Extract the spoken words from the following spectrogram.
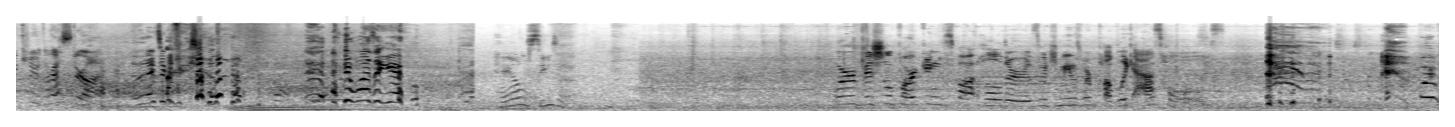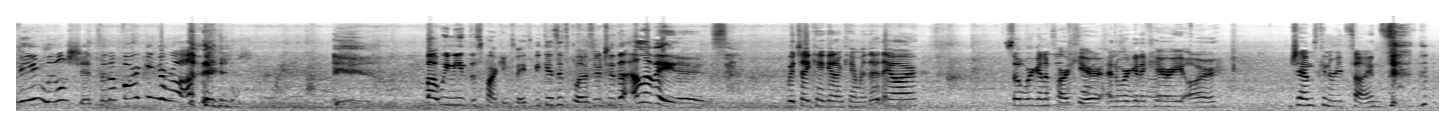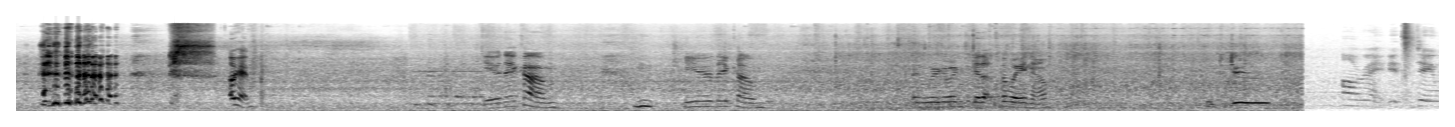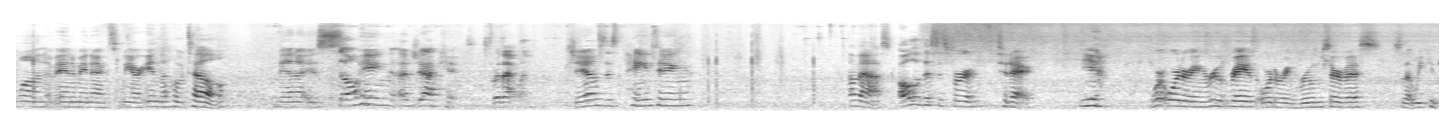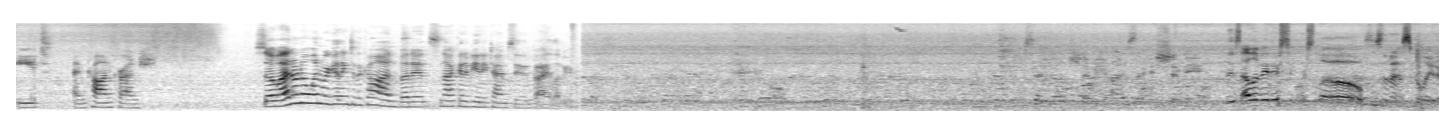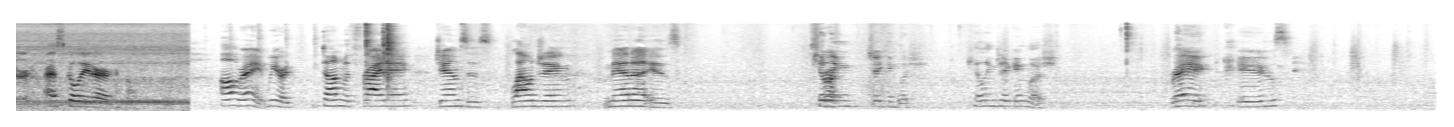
Picture of the restaurant. And then I took a picture of the and it wasn't you. Hail Caesar. We're official parking spot holders, which means we're public assholes. we're being little shits in a parking garage. but we need this parking space because it's closer to the elevators, which I can't get on camera. There they are. So we're gonna park here and we're gonna carry our Gems can read signs. okay. Here they come. Here they come. And we're going to get out of the way now. Alright, it's day one of Anime Next. We are in the hotel. Nana is sewing a jacket for that one. Jams is painting a mask. All of this is for today. Yeah. We're ordering, Ru- Ray is ordering room service so that we can eat and con crunch. So I don't know when we're getting to the con, but it's not going to be anytime soon. Bye, I love you. This elevator's super slow. This is an escalator. Escalator. All right, we are done with Friday. Jams is lounging. Mana is Killing Jake English. killing Jake English. Ray is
